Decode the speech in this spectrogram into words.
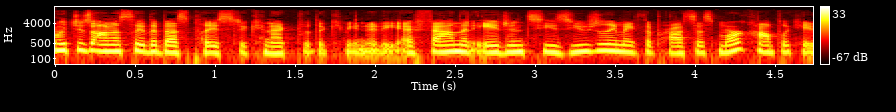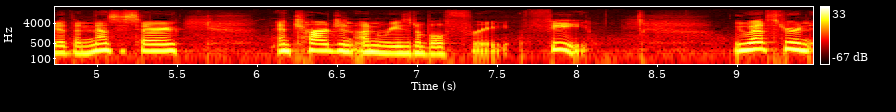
which is honestly the best place to connect with the community. I found that agencies usually make the process more complicated than necessary and charge an unreasonable free fee. We went through an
